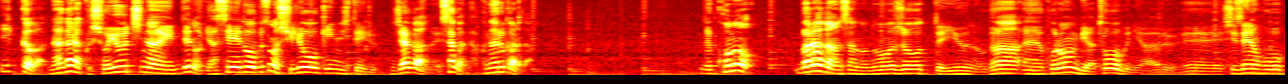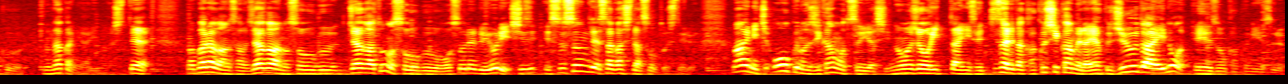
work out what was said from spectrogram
一家は長らく所有地内での野生動物の狩猟を禁じている。ジャガーの餌がなくなるからだ。でこのバラガンさんの農場っていうのが、えー、コロンビア東部にある、えー、自然保護区の中にありまして、まあ、バラガンさんはジャガーの遭遇ジャガーとの遭遇を恐れるより進んで探し出そうとしている。毎日多くの時間を費やし農場一帯に設置された隠しカメラ約10台の映像を確認する。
